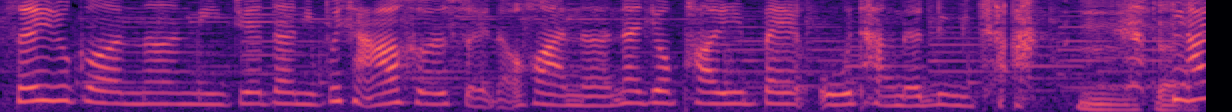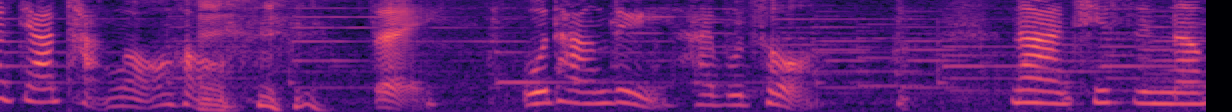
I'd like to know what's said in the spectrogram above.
所以如果呢，你觉得你不想要喝水的话呢，那就泡一杯无糖的绿茶，嗯，不要加糖哦，哈，对，无糖绿还不错。那其实呢，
